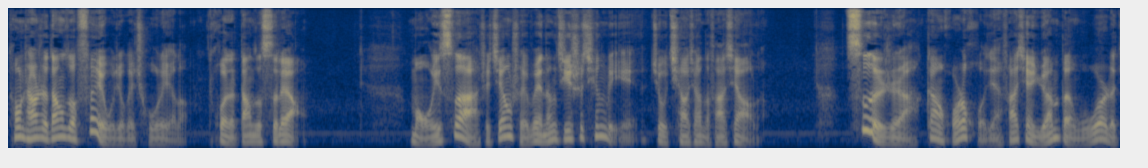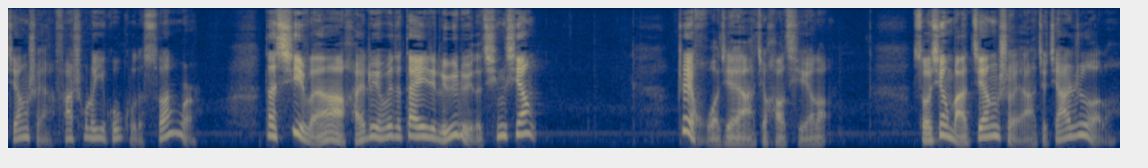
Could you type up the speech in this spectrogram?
通常是当做废物就给处理了，或者当做饲料。某一次啊，这江水未能及时清理，就悄悄的发酵了。次日啊，干活的伙计发现原本无味的江水啊，发出了一股股的酸味但细闻啊，还略微的带一缕缕的清香。这伙计啊，就好奇了，索性把江水啊就加热了，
